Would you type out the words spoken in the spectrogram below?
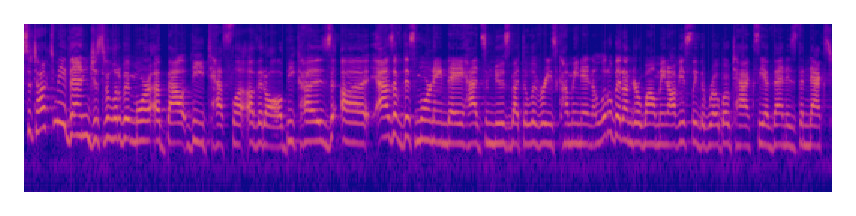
So, talk to me then just a little bit more about the Tesla of it all, because uh, as of this morning, they had some news about deliveries coming in a little bit underwhelming. Obviously, the robo taxi event is the next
